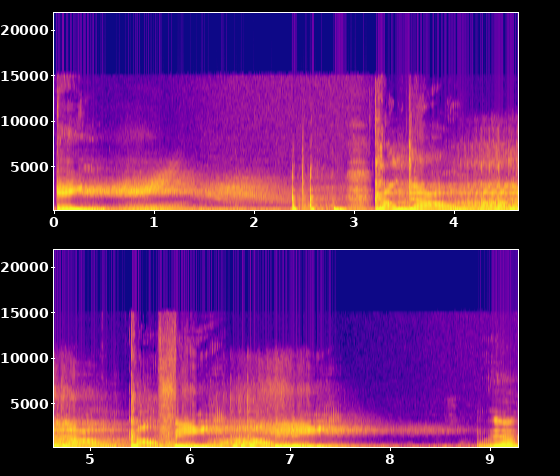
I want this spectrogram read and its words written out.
1. Countdown. Countdown. Café. Café. Ja?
